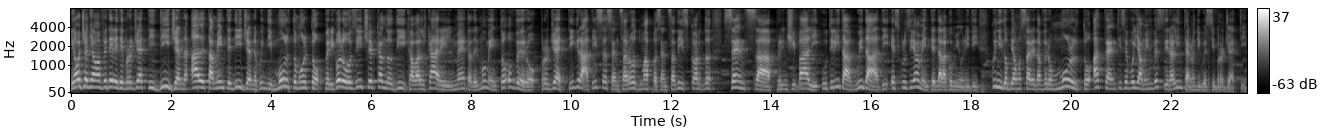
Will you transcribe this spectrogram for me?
E oggi andiamo a vedere dei progetti Digen, altamente Digen, quindi molto molto pericolosi, cercando di cavalcare il meta del momento, ovvero progetti gratis, senza roadmap, senza Discord, senza principali utilità, guidati esclusivamente dalla community. Quindi dobbiamo stare davvero molto attenti se vogliamo investire all'interno di questi progetti.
